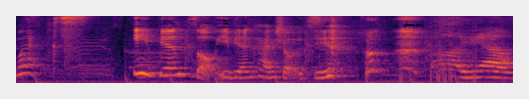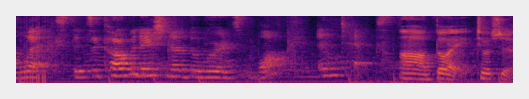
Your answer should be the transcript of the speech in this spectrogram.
Wax，一边走一边看手机。Oh yeah, Wex. It's a combination of the words walk and text. 啊，对，就是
